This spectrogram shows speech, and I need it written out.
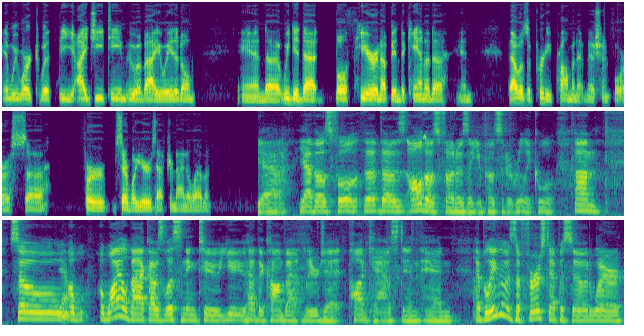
and we worked with the IG team who evaluated them, and uh, we did that both here and up into Canada, and that was a pretty prominent mission for us uh, for several years after 9/11. Yeah, yeah. Those full, those all those photos that you posted are really cool. Um, so Yeah. a, a while back, I was listening to you. You had the Combat Learjet podcast, and and I believe it was the first episode where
